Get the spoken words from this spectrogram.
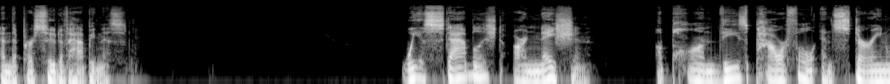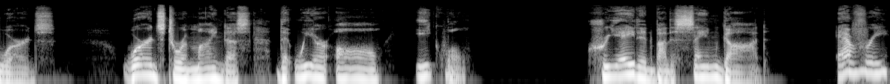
and the pursuit of happiness. We established our nation upon these powerful and stirring words, words to remind us that we are all equal created by the same God, every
